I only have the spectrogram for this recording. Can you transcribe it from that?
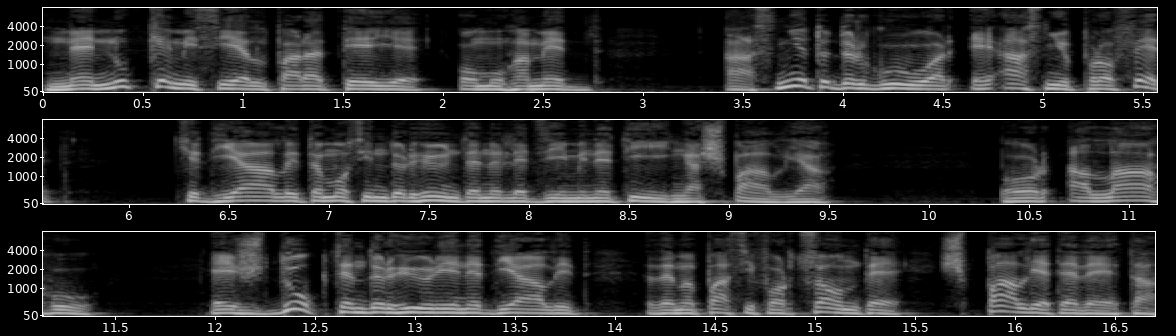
Ne nuk kemi sjellë para teje o Muhamed asnjë të dërguar e asnjë profet që djalli të mos i ndërhynte në leximin e tij nga shpallja. Por Allahu e zhdukte ndërhyrjen e djallit dhe më pas i forconte shpalljet e veta.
